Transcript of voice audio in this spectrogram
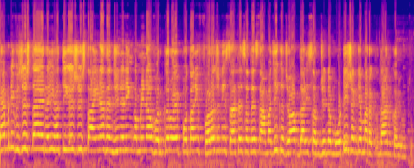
કેમ્પની વિશેષતા એ રહી હતી કે શ્રી સાઈનાથ એન્જિનિયરિંગ કંપનીના વર્કરોએ પોતાની ફરજની સાથે સાથે સામાજિક જવાબદારી સમજીને મોટી સંખ્યામાં રક્તદાન કર્યું હતું.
